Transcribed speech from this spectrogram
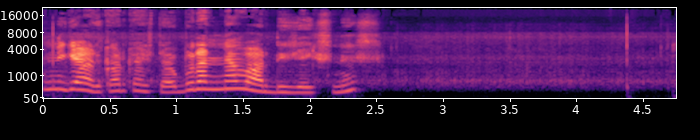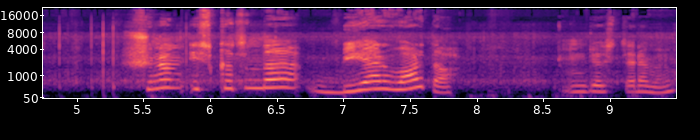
Şimdi geldik arkadaşlar. Burada ne var diyeceksiniz. Şunun üst katında bir yer var da gösteremem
